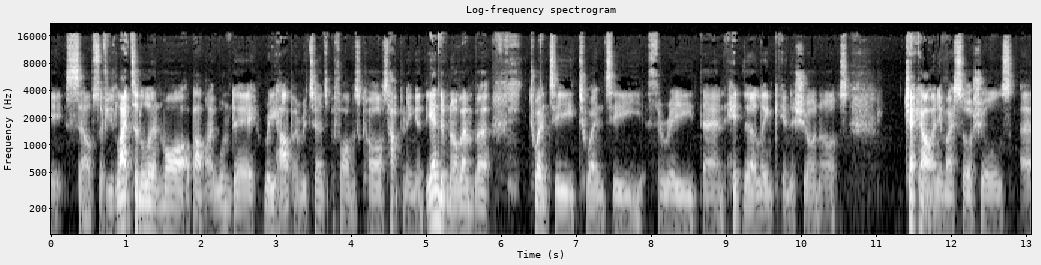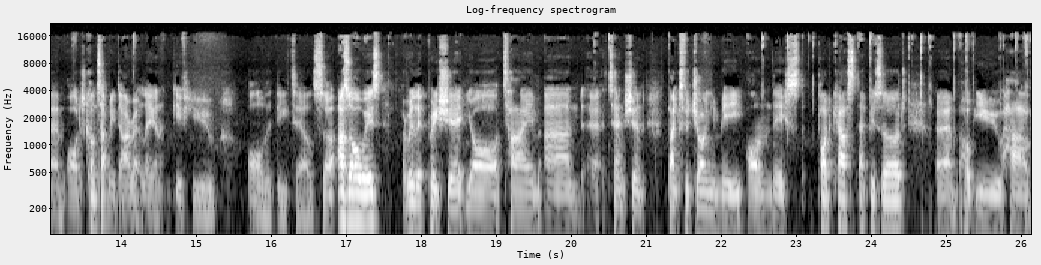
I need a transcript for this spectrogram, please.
itself. So if you'd like to learn more about my one day rehab and return to performance course happening at the end of November 2023, then hit the link in the show notes. Check out any of my socials um, or just contact me directly and I give you all the details. So, as always, I really appreciate your time and uh, attention. Thanks for joining me on this podcast episode. Um, I hope you have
